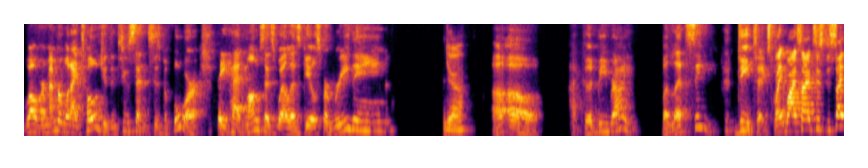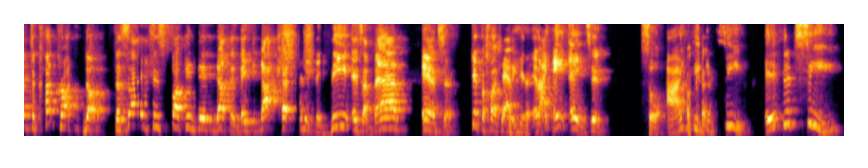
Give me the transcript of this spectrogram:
Well, remember what I told you the two sentences before? They had lungs as well as gills for breathing. Yeah. Uh oh, I could be right, but let's see. D to explain why scientists decided to cut cross. No, the scientists fucking did nothing. They did not cut anything. D is a bad answer. Get the fuck out of here. And I hate A too. So I think Okay. it's C. If it's C,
